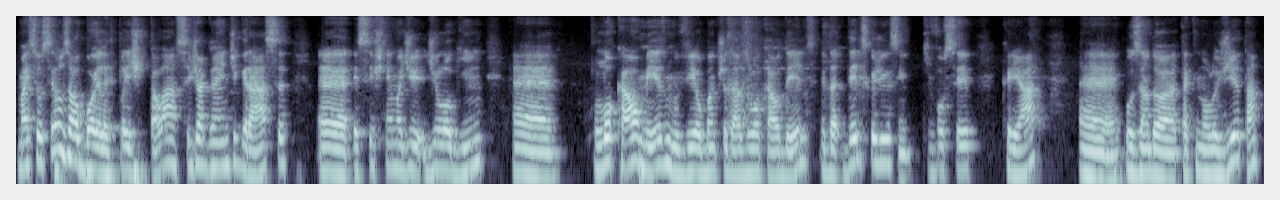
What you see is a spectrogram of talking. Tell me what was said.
Mas se você usar o boilerplate que está lá, você já ganha de graça é, esse sistema de, de login é, local mesmo, via o banco de dados local deles, deles que eu digo assim, que você criar é, usando a tecnologia, tá?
